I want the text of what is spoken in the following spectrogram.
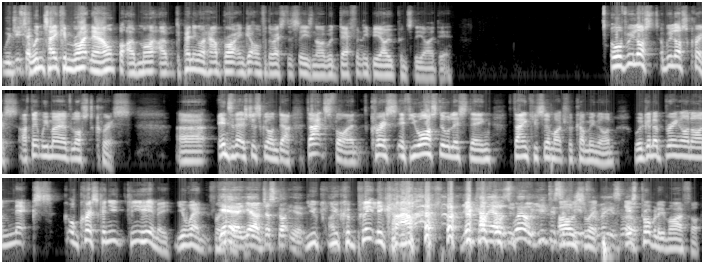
Would you I take? wouldn't take him right now, but I might, I, depending on how Brighton get on for the rest of the season, I would definitely be open to the idea. Or have we lost? Have we lost Chris? I think we may have lost Chris. Uh, internet's just gone down. That's fine, Chris. If you are still listening, thank you so much for coming on. We're going to bring on our next. Oh, Chris, can you can you hear me? You went. Yeah, yeah. I've just got you. You you completely cut out. You cut out as well. You Oh, disappeared sweet. from me as well. It's probably my fault.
